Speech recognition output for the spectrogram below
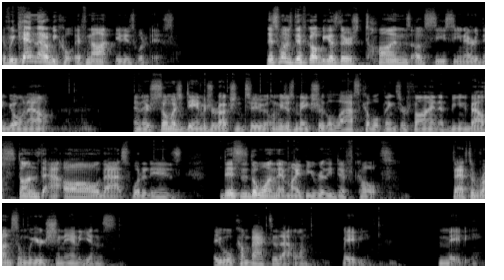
If we can, that'll be cool. If not, it is what it is. This one's difficult because there's tons of CC and everything going out. And there's so much damage reduction too. Let me just make sure the last couple things are fine. At the beginning of the battle, stuns the... Oh, that's what it is. This is the one that might be really difficult. So I have to run some weird shenanigans. Maybe we'll come back to that one. Maybe. Maybe.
